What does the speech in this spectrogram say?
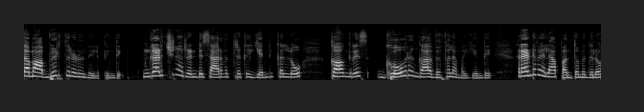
తమ అభ్యర్థులను నిలిపింది. గడిచిన రెండు సార్వత్రిక ఎన్నికల్లో కాంగ్రెస్ ఘోరంగా విఫలమయ్యింది. రెండు రెండు వేల పంతొమ్మిదిలో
